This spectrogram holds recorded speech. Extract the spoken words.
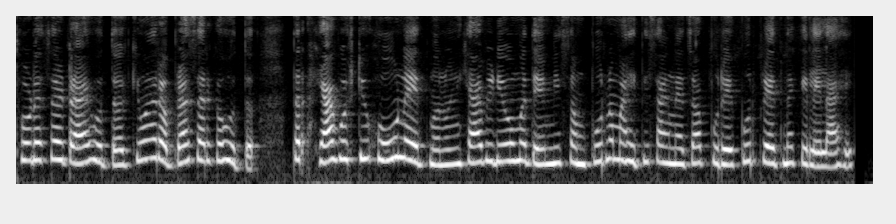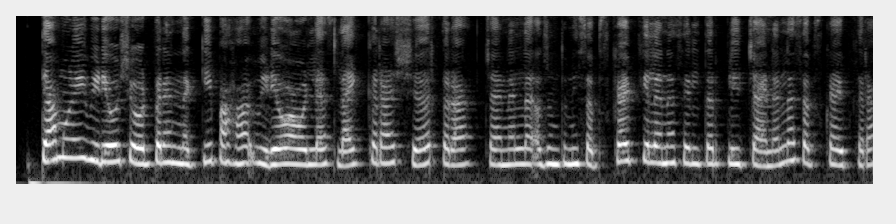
थोडंसं ड्राय होतं किंवा रबरासारखं होतं. तर ह्या गोष्टी होऊ नयेत म्हणून ह्या व्हिडिओमध्ये मी संपूर्ण माहिती सांगण्याचा पुरेपूर प्रयत्न केलेला आहे. त्यामुळे व्हिडिओ शेवटपर्यंत नक्की पहा. व्हिडिओ आवडल्यास लाईक करा शेअर करा. चॅनलला अजून तुम्ही सबस्क्राईब केलं नसेल तर प्लीज चॅनलला सबस्क्राईब करा.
